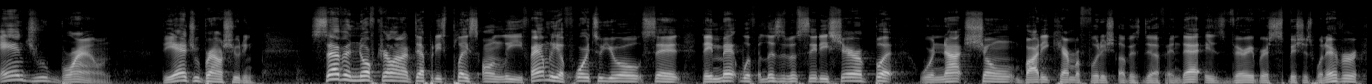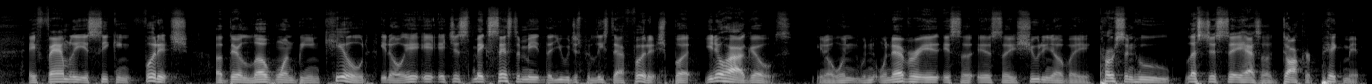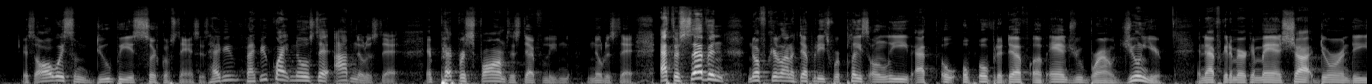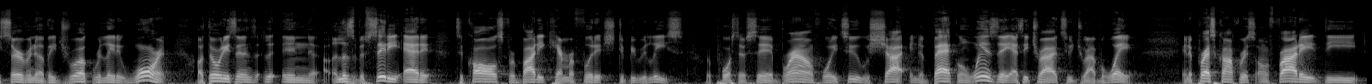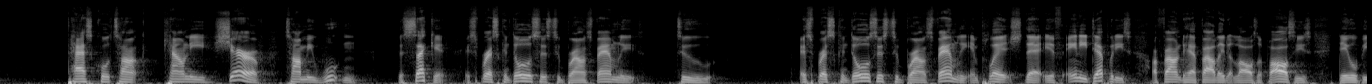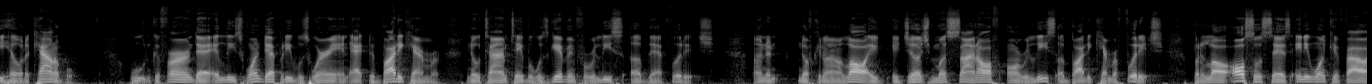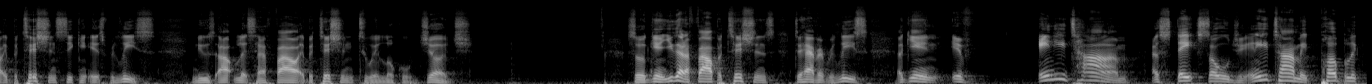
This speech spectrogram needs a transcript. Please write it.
Andrew Brown, the Andrew Brown shooting. Seven North Carolina deputies placed on leave. Family of 42 year old said they met with Elizabeth City Sheriff, but were not shown body camera footage of his death. And that is very, very suspicious. Whenever a family is seeking footage of their loved one being killed, you know, it, it just makes sense to me that you would just release that footage. But you know how it goes. You know, when, when whenever it's a it's a shooting of a person who let's just say has a darker pigment, there's always some dubious circumstances. Have you have you quite noticed that? I've noticed that. And Pepperidge Farms has definitely noticed that. After seven North Carolina deputies were placed on leave at, over the death of Andrew Brown Jr., an African American man shot during the serving of a drug-related warrant, authorities in, in Elizabeth City added to calls for body camera footage to be released. Reports have said Brown, 42, was shot in the back on Wednesday as he tried to drive away. In a press conference on Friday, the Pasquotank County Sheriff Tommy Wooten II expressed condolences to Brown's family to expressed condolences to Brown's family and pledged that if any deputies are found to have violated laws or policies, they will be held accountable. Wooten confirmed that at least one deputy was wearing an active body camera. No timetable was given for release of that footage. Under North Carolina law, a, a, judge must sign off on release of body camera footage, but the law also says anyone can file a petition seeking its release. News outlets have filed a petition to a local judge. So again, you got to file petitions to have it released. Again, if anytime a state soldier, anytime a public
